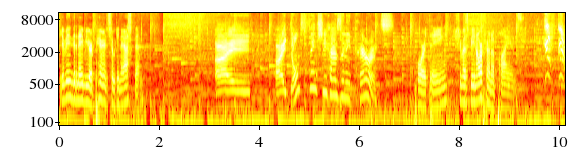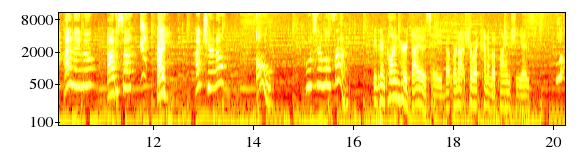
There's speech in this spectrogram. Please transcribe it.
give me the name of your parents so we can ask them. I... I don't think she has any parents. Poor thing. She must be an orphan appliance. Hi, Reimu. Ari-san. Hi! Hi, Cirno. Oh, who's your little friend? We've been calling her Daiyousei, but we're not sure what kind of appliance she is. What?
